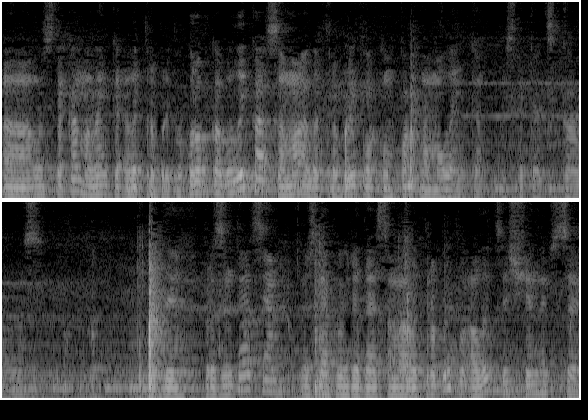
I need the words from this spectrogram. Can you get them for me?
А, Ось така маленька електробритва. Коробка велика, сама електробритва компактна маленька. Ось така цікава у нас буде презентація. Ось так виглядає сама електробритва, але це ще не все.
